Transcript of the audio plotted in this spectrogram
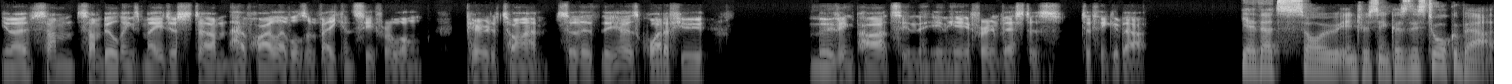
you know, some some buildings may just um, have high levels of vacancy for a long period of time. So there's, there's quite a few moving parts in in here for investors to think about. Yeah, that's so interesting because this talk about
